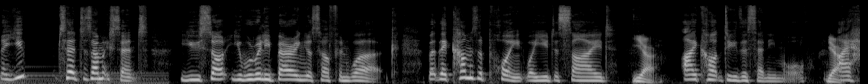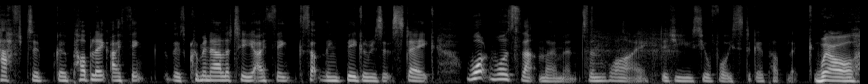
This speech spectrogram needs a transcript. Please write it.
Now you said to some extent you start you were really burying yourself in work, but there comes a point where you decide Yeah. I can't do this anymore. Yeah. I have to go public. I think there's criminality. I think something bigger is at stake. What was that moment and why did you use your voice to go public? Well,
